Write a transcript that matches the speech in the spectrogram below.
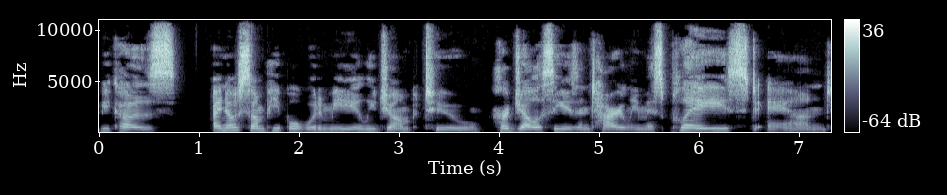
because I know some people would immediately jump to her jealousy is entirely misplaced and,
